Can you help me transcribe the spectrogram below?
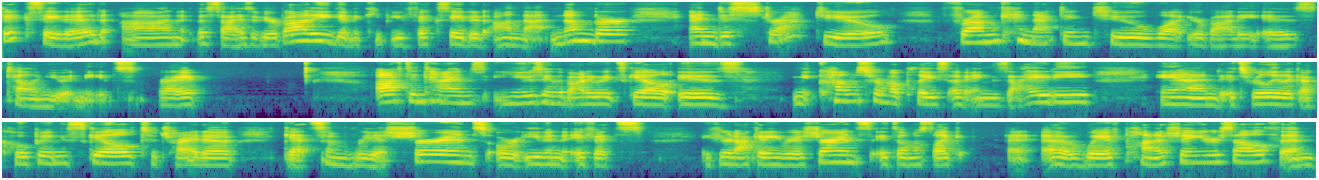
fixated on the size of your body, going to keep you fixated on that number, and distract you from connecting to what your body is telling you it needs, right? Oftentimes, using the body weight scale is it comes from a place of anxiety and it's really like a coping skill to try to get some reassurance or even if it's if you're not getting reassurance, it's almost like a, a way of punishing yourself and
